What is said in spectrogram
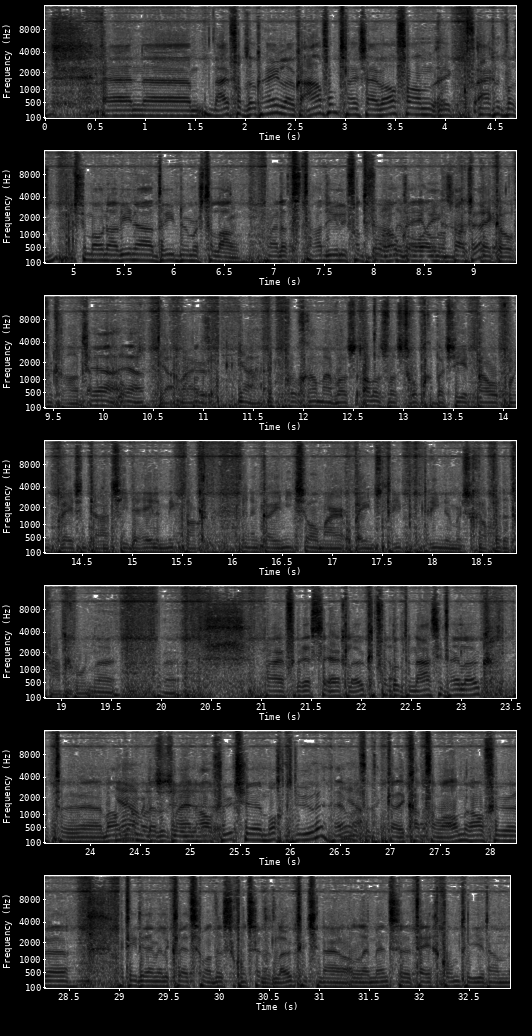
En nou, hij vond het ook een hele leuke avond. Hij zei wel van, ik, eigenlijk was Simona Wina drie nummers te lang. Maar dat hadden jullie van tevoren ook al een gesprek over gehad. Ja, ja, ja. maar ja, het programma was, alles was erop gebaseerd, PowerPoint presentatie, de hele mikmak. En dan kan je niet zomaar opeens drie, drie nummers schrappen, dat gaat gewoon niet. Nee, Maar voor de rest erg leuk. Ik vond ook de nazit heel leuk. Dat er, uh, wel ja, jammer dat het maar een half uurtje mocht duren. Hè, want ik, ik, had dan wel anderhalf uur uh, met iedereen willen kletsen. Want het is toch ontzettend leuk dat je daar allerlei mensen tegenkomt die je dan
